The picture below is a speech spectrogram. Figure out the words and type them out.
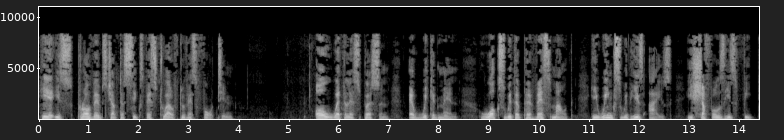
Here is Proverbs chapter 6 verse 12 to verse 14. O worthless person, a wicked man, walks with a perverse mouth. He winks with his eyes. He shuffles his feet.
